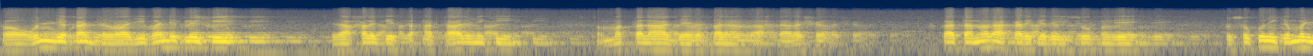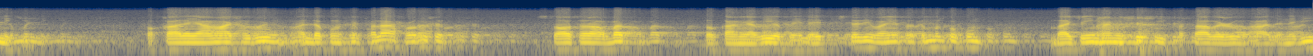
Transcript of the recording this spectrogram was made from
په غول دقت دروازې بندې کړې شوې چې دا خلک یې څه اټال نه کړي او مطلع بیا د برن راښکاره شو. ښکته نه راښکاره کېده چې څوک مې به په سکونو کې مړ نه کړي. فقال یا معاشر روم هل لکم فی الفلاح و رشد ستاسو رغبت په کامیابۍ او په هدایت کې شته دی وانیسته ملککم باچهي مه مې ششي فتابعو هذا نبی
